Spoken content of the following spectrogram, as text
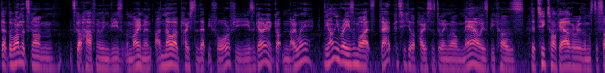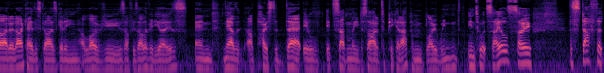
that the one that's gone it's got half a million views at the moment. I know I posted that before a few years ago and it got nowhere the only reason why it's that particular post is doing well now is because the TikTok algorithms decided, okay, this guy's getting a lot of views off his other videos, and now that I've posted that, it'll it suddenly decided to pick it up and blow wind into its sails. So the stuff that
